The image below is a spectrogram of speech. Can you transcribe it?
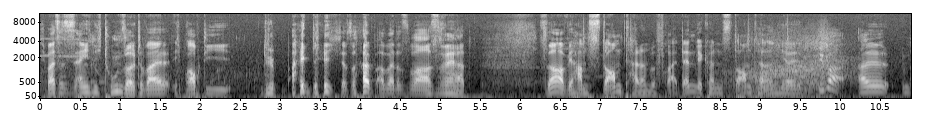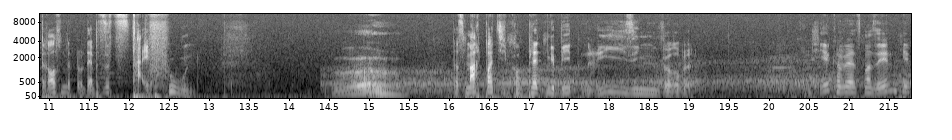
Ich weiß, dass ich es eigentlich nicht tun sollte, weil ich brauche die Typen eigentlich. Deshalb, aber das war es wert. So, wir haben Storm Talon befreit, denn wir können Storm Talon hier überall draußen mit und er besitzt Typhoon. Das macht praktisch im kompletten Gebiet einen riesigen Wirbel. Und hier können wir jetzt mal sehen, hier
